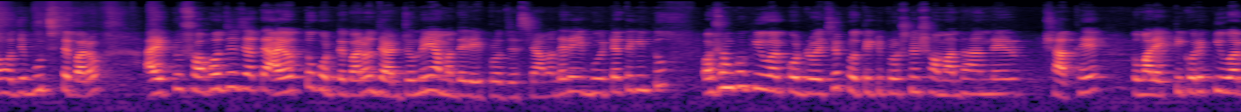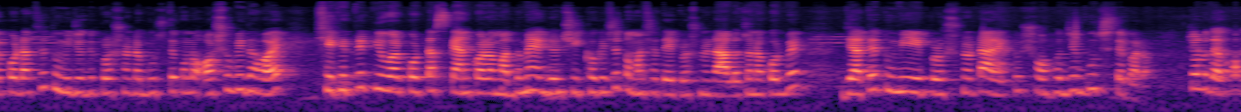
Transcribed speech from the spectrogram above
সহজে বুঝতে পারো আর একটু সহজে যাতে আয়ত্ত করতে পারো, যার জন্যই আমাদের এই প্রচেষ্টা আমাদের এই বইটাতে কিন্তু অসংখ্য কিউআর কোড রয়েছে, প্রতিটি প্রশ্নের সমাধানের সাথে তোমার একটি করে কিউআর কোড আছে। তুমি যদি প্রশ্নটা বুঝতে কোনো অসুবিধা হয়, সেক্ষেত্রে কিউআর কোডটা স্ক্যান করার মাধ্যমে একজন শিক্ষক এসে তোমার সাথে এই প্রশ্নটা আলোচনা করবে। যাতে তুমি এই প্রশ্নটা আরেকটু সহজে বুঝতে পারো। চলো দেখো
